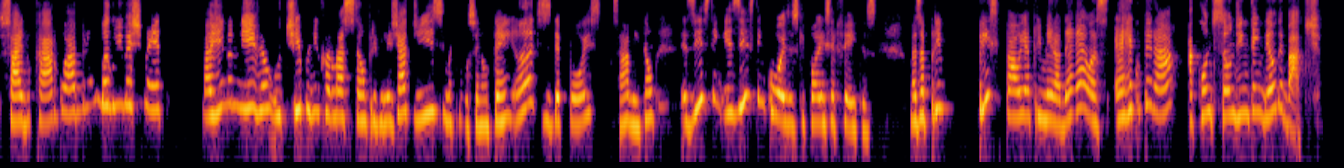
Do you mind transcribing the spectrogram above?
sai do cargo, abre um banco de investimento. Imagina o nível, o tipo de informação privilegiadíssima que você não tem antes e depois, sabe? Então, existem, existem coisas que podem ser feitas, mas a pri principal e a primeira delas é recuperar a condição de entender o debate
